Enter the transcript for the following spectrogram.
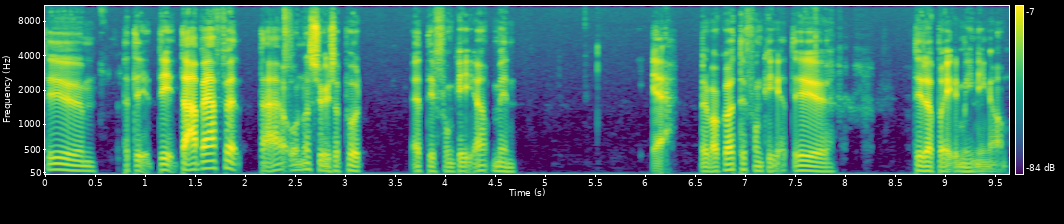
Det, øh, det, det, der er i hvert fald der er undersøgelser på, at det fungerer, men ja, men hvor godt det fungerer, det, øh, det er der brede meninger om.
